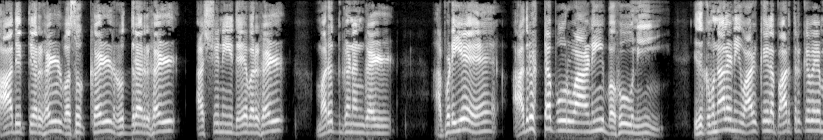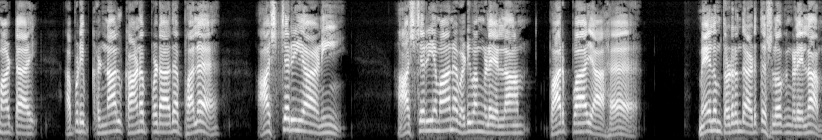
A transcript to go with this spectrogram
ஆதித்யர்கள் வசுக்கள் ருத்ரர்கள் அஸ்வினி தேவர்கள் மருத்கணங்கள் அப்படியே அதிருஷ்டபூர்வாணி பகூனி. இதுக்கு முன்னால் நீ வாழ்க்கையில் பார்த்திருக்கவே மாட்டாய். அப்படி கண்ணால் காணப்படாத பல ஆச்சரியாணி. ஆச்சரியமான வடிவங்களை எல்லாம் பார்ப்பாயாக. மேலும் தொடர்ந்து அடுத்த ஸ்லோகங்களை எல்லாம்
